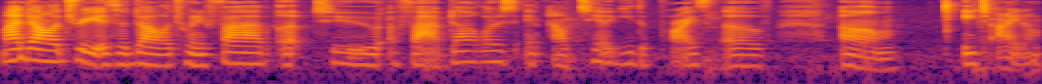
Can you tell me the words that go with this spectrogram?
My Dollar Tree is a dollar twenty-five up to five dollars, and I'll tell you the price of um, each item.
